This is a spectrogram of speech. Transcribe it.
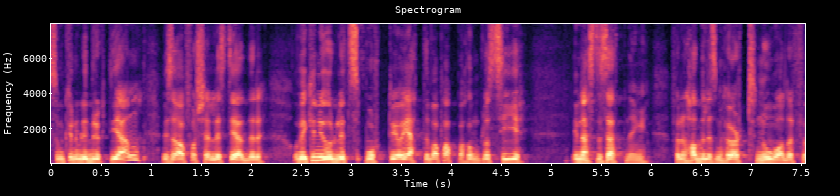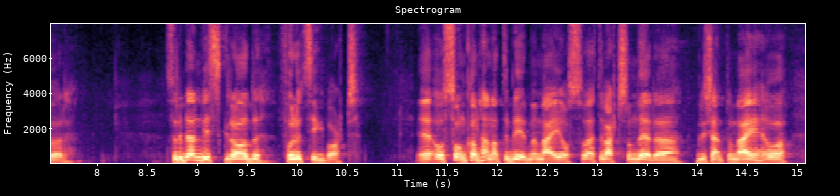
som kunne bli brukt igjen. hvis det var forskjellige steder. Og vi kunne gjøre litt sport i å gjette hva pappa kom til å si i neste setning. For en hadde liksom hørt noe av det før. Så det ble en viss grad forutsigbart. Eh, og Sånn kan hende at det blir med meg også, etter hvert som dere blir kjent med meg. og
